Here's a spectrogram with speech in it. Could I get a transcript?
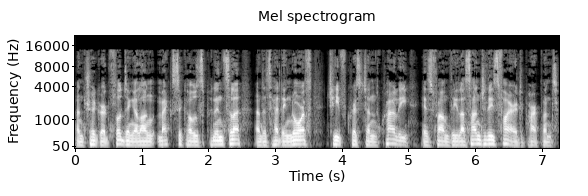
and triggered flooding along Mexico's peninsula and is heading north. Chief Kristen Crowley is from the Los Angeles Fire Department.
